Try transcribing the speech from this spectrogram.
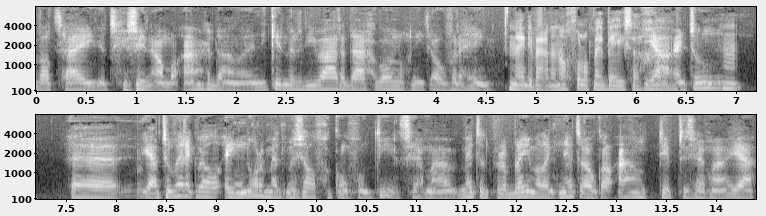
wat hij het gezin allemaal aangedaan had. En die kinderen die waren daar gewoon nog niet overheen. Nee, die waren er nog volop mee bezig. Ja, en toen, hm. uh, ja, toen werd ik wel enorm met mezelf geconfronteerd, zeg maar. Met het probleem wat ik net ook al aantipte, zeg maar. Ja,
